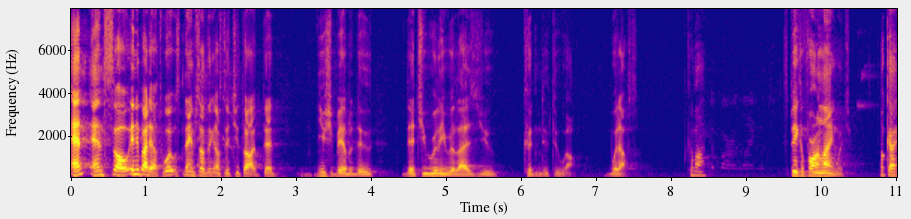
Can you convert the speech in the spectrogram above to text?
And, and so, anybody else, what was, name something else that you thought that you should be able to do that you really realize you couldn't do too well? What else? Come on. Speak a foreign language. Okay.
